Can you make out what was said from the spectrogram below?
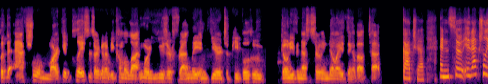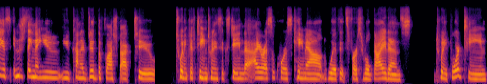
but the actual marketplaces are going to become a lot more user friendly and geared to people who don't even necessarily know anything about tech. Gotcha. And so it actually is interesting that you you kind of did the flashback to 2015, 2016. The IRS, of course, came out with its first rule guidance 2014,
